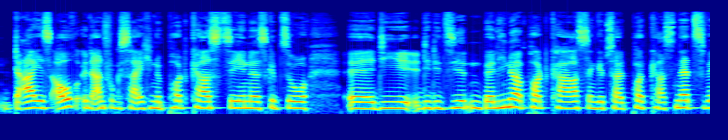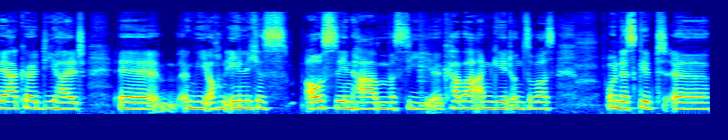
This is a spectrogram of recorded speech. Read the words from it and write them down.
da jetzt auch in Anführungszeichen eine Podcast-Szene. Es gibt so äh, die dedizierten Berliner Podcasts, dann gibt's halt Podcast-Netzwerke, die halt äh, irgendwie auch ein ähnliches Aussehen haben, was die äh, Cover angeht und sowas. Und es gibt äh,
